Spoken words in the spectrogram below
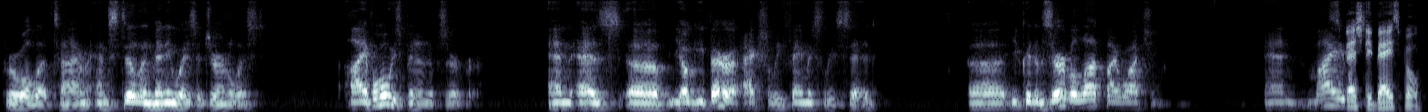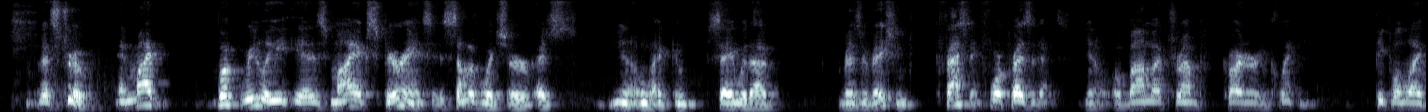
for all that time, and still in many ways a journalist I've always been an observer. And as uh, Yogi Berra actually famously said, uh, you can observe a lot by watching. And my especially baseball. That's true. And my book really is my experiences, some of which are, as you know, I can say without reservation, fascinating. Four presidents, you know, Obama, Trump, Carter, and Clinton. People like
